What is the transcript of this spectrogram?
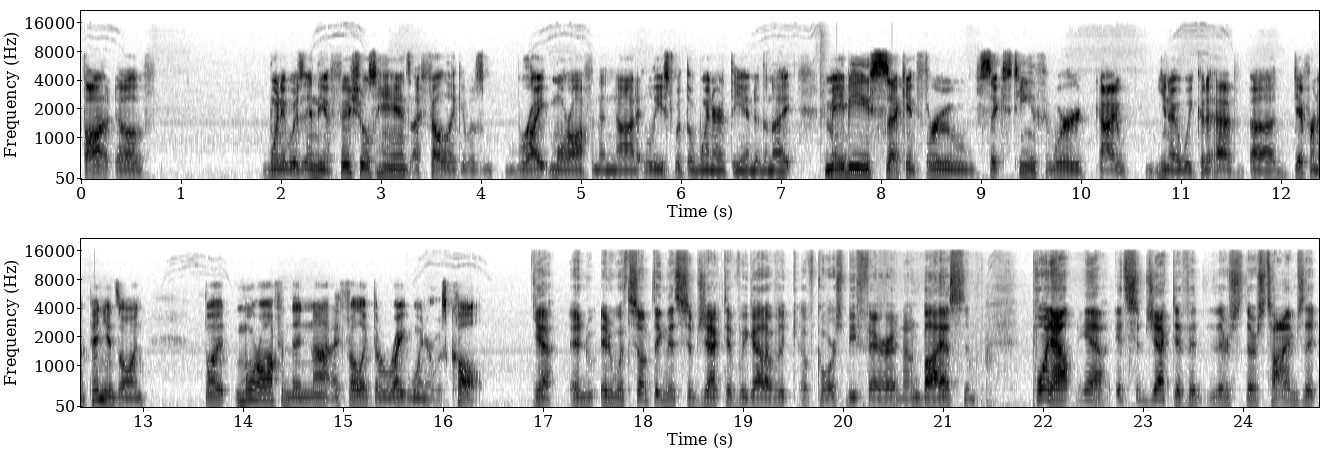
thought of when it was in the officials' hands, I felt like it was right more often than not, at least with the winner at the end of the night. Maybe second through 16th, where I, you know, we could have uh, different opinions on, but more often than not, I felt like the right winner was called. Yeah, and and with something that's subjective, we gotta, of course, be fair and unbiased and point out, yeah, it's subjective. It, there's there's times that,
